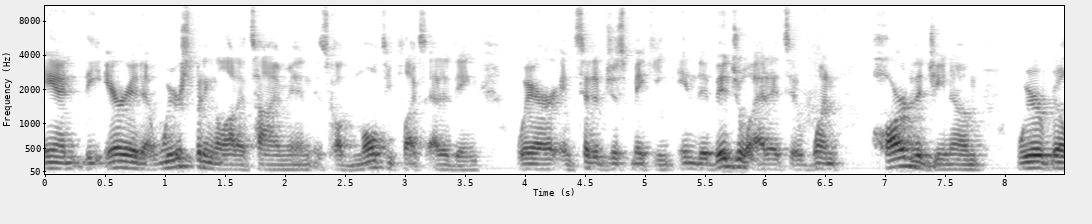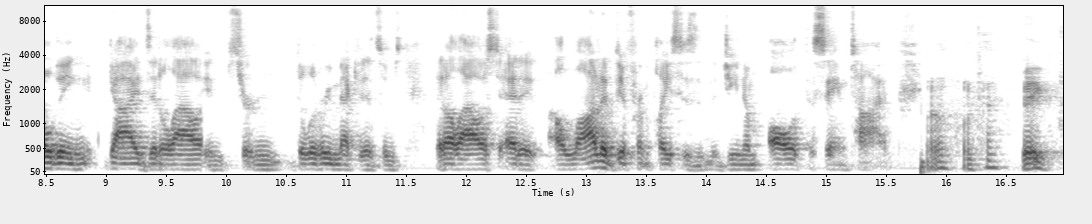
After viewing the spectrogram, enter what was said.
And the area that we're spending a lot of time in is called multiplex editing, where instead of just making individual edits at one part of the genome, we're building guides that allow in certain delivery mechanisms that allow us to edit a lot of different places in the genome all at the same time. Oh, okay. Big.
